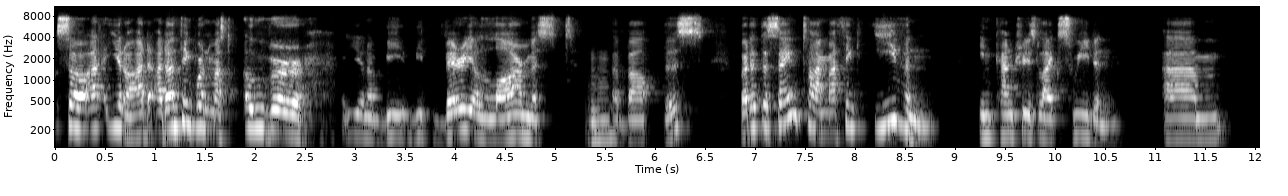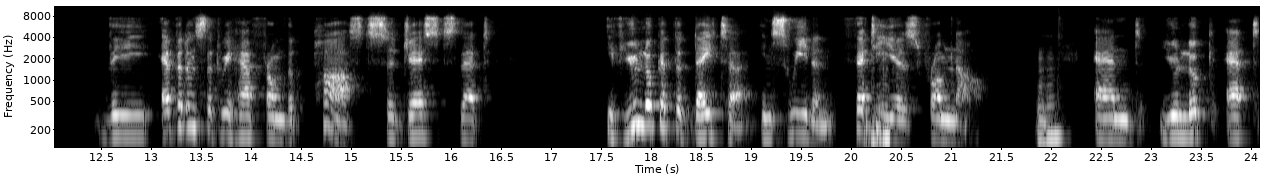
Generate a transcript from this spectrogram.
so I, you know, I, I, don't think one must over, you know, be, be very alarmist mm-hmm. about this. But at the same time, I think even in countries like Sweden, um, the evidence that we have from the past suggests that if you look at the data in Sweden 30 mm-hmm. years from now, mm-hmm. and you look at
